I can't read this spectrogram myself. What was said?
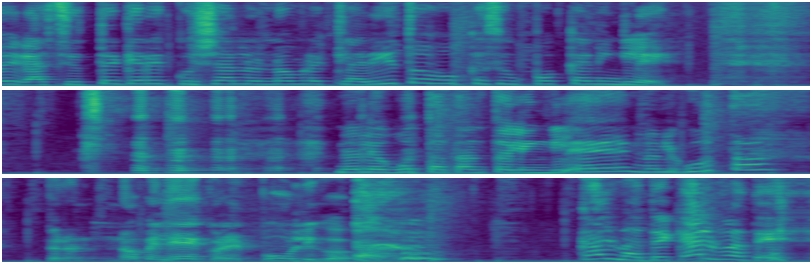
oiga, si usted quiere escuchar los nombres claritos, búsquese un podcast en inglés. ¿No le gusta tanto el inglés? ¿No le gusta? Pero no pelee con el público. Cálmate, cálmate.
